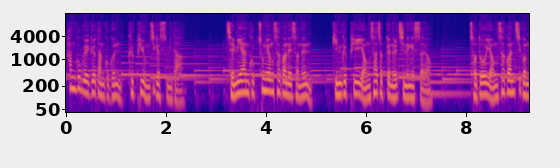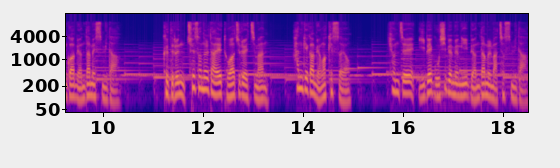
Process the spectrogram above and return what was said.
한국 외교 당국은 급히 움직였습니다. 재미한국 총영사관에서는 긴급히 영사 접견을 진행했어요. 저도 영사관 직원과 면담했습니다. 그들은 최선을 다해 도와주려 했지만 한계가 명확했어요. 현재 250여 명이 면담을 마쳤습니다.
